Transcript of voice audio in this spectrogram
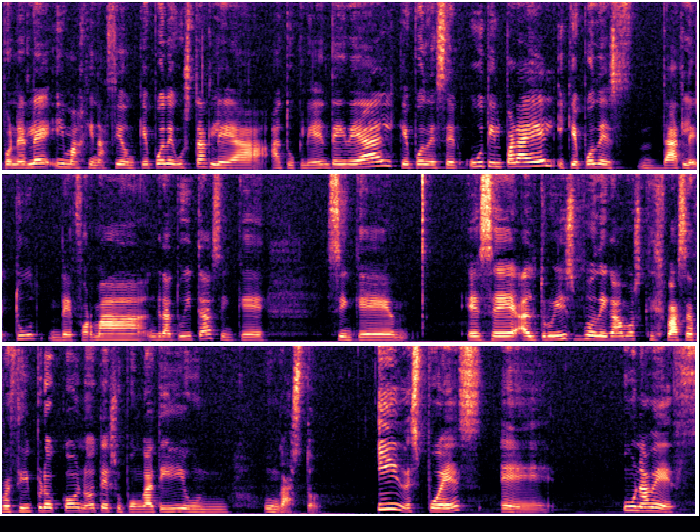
ponerle imaginación, qué puede gustarle a, tu cliente ideal, qué puede ser útil para él y qué puedes darle tú de forma gratuita sin que, sin que ese altruismo, digamos, que va a ser recíproco, ¿no? te suponga a ti un gasto. Y después, eh, una vez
